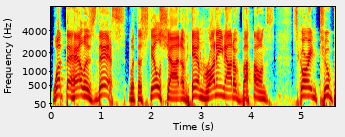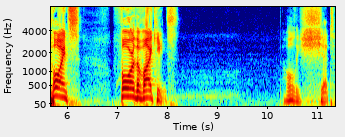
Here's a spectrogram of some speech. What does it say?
What the hell is this? with a still shot of him running out of bounds, scoring two points for the Vikings. Holy shit.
